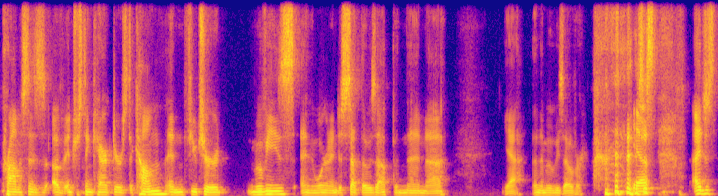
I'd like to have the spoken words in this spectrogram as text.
promises of interesting characters to come in future movies and we're going to just set those up and then uh yeah then the movie's over it's yeah. just i just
